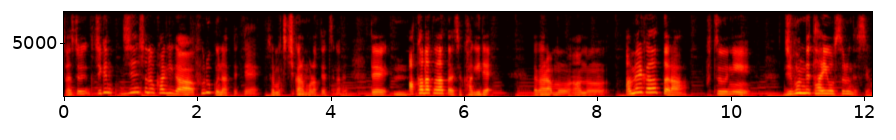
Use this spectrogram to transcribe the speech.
あ自転自転車の鍵が古くなっててそれも父からもらったやつがね、でうん。開かなくなったんですよ鍵で。だからもうあのアメリカだったら普通に自分で対応するんですよ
